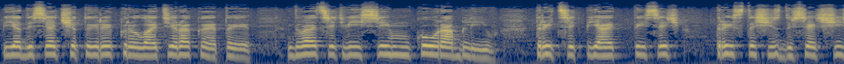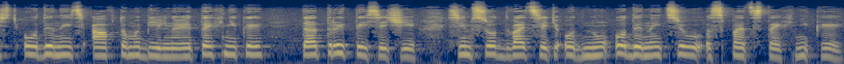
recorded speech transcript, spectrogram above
54 крилаті ракети, 28 кораблів, 35 тисяч 366 одиниць автомобільної техніки та 3721 одиницю спецтехніки.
